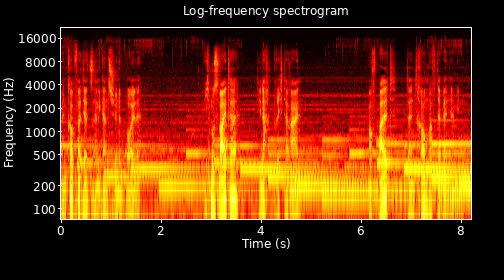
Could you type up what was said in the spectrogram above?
Mein Kopf hat jetzt eine ganz schöne Beule. Ich muss weiter, die Nacht bricht herein. Auf bald, dein traumhafter Benjamin.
